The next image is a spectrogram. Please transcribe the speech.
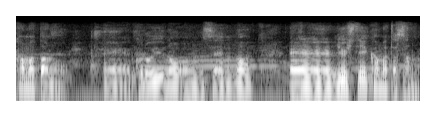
蒲田の、え黒湯の温泉の、えー、ユーシティ蒲田さん、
